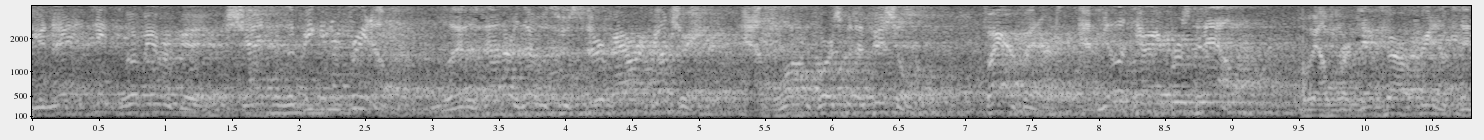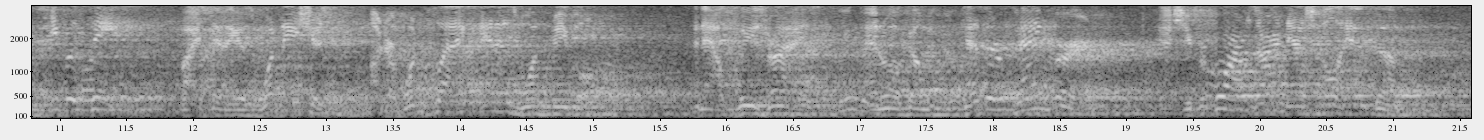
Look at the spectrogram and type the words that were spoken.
The United States of America shines as a beacon of freedom, let us honor those who serve our country as law enforcement officials, firefighters, and military personnel who help protect our freedoms and keep us safe by standing as one nation, under one flag, and as one people. And now please rise and welcome Heather Pangburn as she performs our national anthem.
